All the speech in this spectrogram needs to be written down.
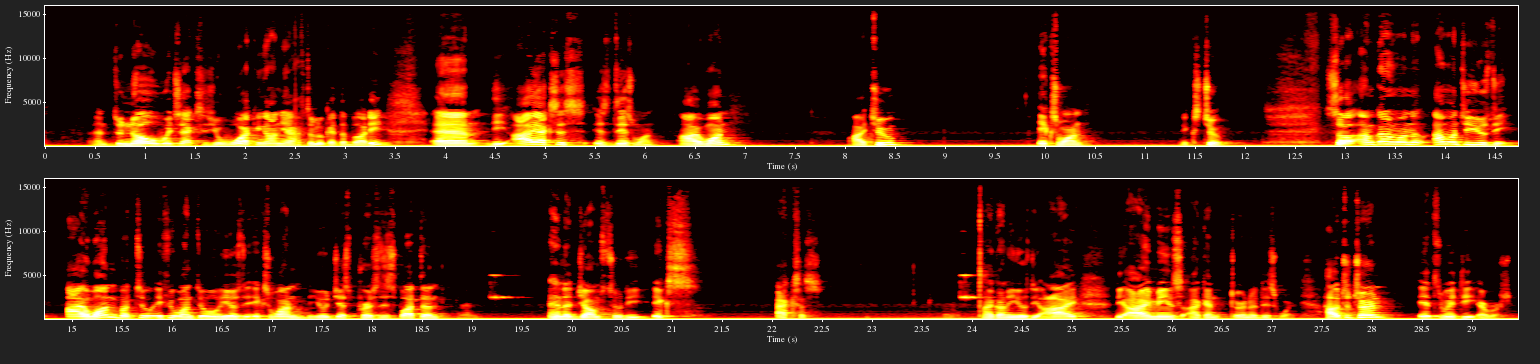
and to know which axis you're working on you have to look at the body. And the I axis is this one. I1, I2, X1, X2. So I'm gonna want to I want to use the I1, but to, if you want to use the X1, you just press this button and it jumps to the X axis. I'm gonna use the I. The I means I can turn it this way. How to turn? It's with the arrows.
